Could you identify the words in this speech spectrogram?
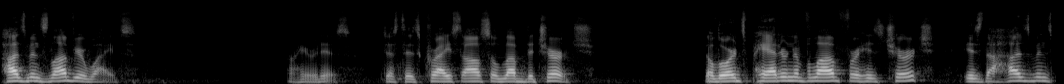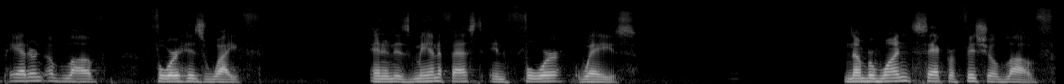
Husbands, love your wives. Oh, here it is. Just as Christ also loved the church. The Lord's pattern of love for his church is the husband's pattern of love for his wife. And it is manifest in four ways. Number one, sacrificial love.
